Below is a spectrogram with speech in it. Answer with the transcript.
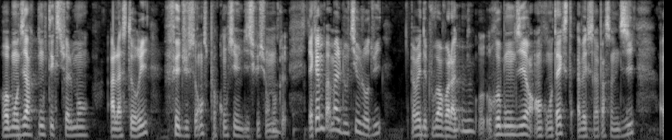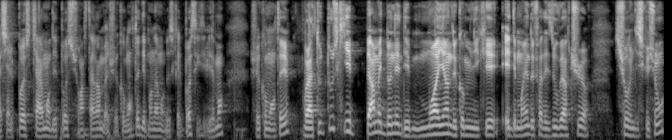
rebondir contextuellement à la story fait du sens pour continuer une discussion. Donc euh, il y a quand même pas mal d'outils aujourd'hui qui permettent de pouvoir voilà Mhm. rebondir en contexte avec ce que la personne dit. Euh, si elle poste carrément des posts sur Instagram, bah, je vais commenter, dépendamment de ce qu'elle poste, évidemment, je vais commenter. Voilà, tout, tout ce qui permet de donner des moyens de communiquer et des moyens de faire des ouvertures sur une discussion,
